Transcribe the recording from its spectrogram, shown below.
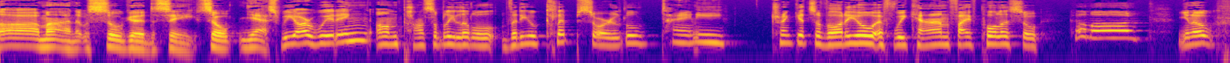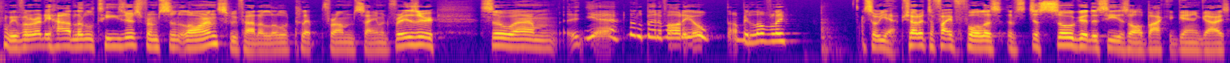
Oh man, it was so good to see. So, yes, we are waiting on possibly little video clips or little tiny trinkets of audio if we can, Fife Polis. So, come on. You know, we've already had little teasers from St. Lawrence, we've had a little clip from Simon Fraser. So, um, yeah, a little bit of audio. That'd be lovely. So, yeah, shout out to Fife Polis. It's just so good to see us all back again, guys.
